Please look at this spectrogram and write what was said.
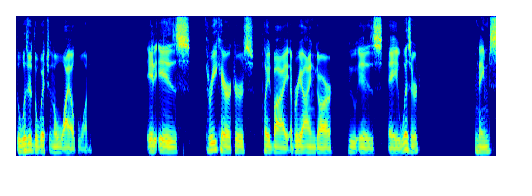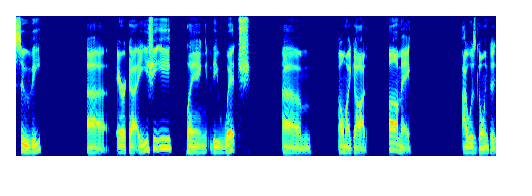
The Wizard, the Witch, and the Wild One. It is three characters played by Aabria Iyengar, who is a wizard named Suvi. Uh Erika Ishii playing the witch. Um oh my god. Ame. I was going to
